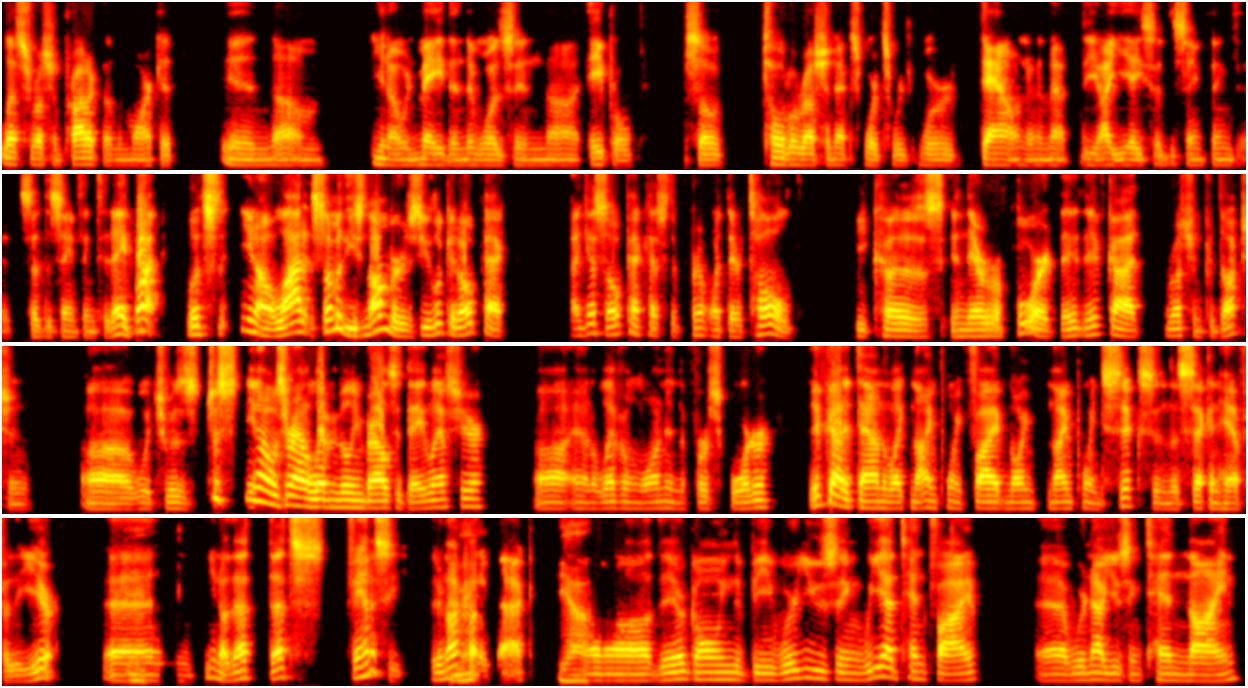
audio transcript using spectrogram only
less Russian product on the market in um, you know in May than there was in uh, April. So total Russian exports were were down, and that the IEA said the same thing. Said the same thing today. But let's you know a lot of some of these numbers. You look at OPEC. I guess OPEC has to print what they're told because in their report they they've got Russian production uh, which was just, you know, it was around 11 million barrels a day last year uh, and 11.1 in the first quarter. they've got it down to like 9.5, 9, 9.6 in the second half of the year. Mm. And you know that that's fantasy. They're not Ama- cutting back. Yeah. Uh, they're going to be, we're using, we had 10.5. Uh, we're now using 10.9.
